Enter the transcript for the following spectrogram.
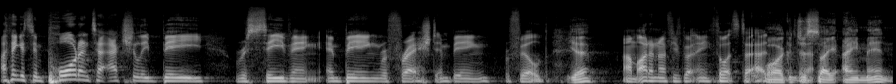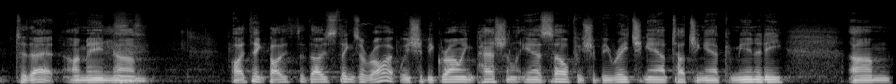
I think it's important to actually be receiving and being refreshed and being refilled. Yeah. Um, I don't know if you've got any thoughts to add. Well, I can just that. say amen to that. I mean, um, I think both of those things are right. We should be growing passionately ourselves. We should be reaching out, touching our community. Um,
